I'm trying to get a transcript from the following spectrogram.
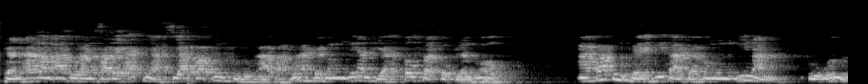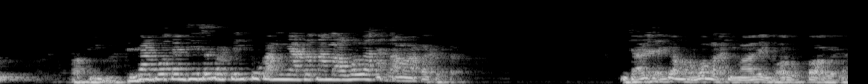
Dan alam aturan syariatnya, siapa pun buruk apa pun ada kemungkinan dia tobat belal mau. Apa pun baik kita ada kemungkinan suul. Dengan potensi seperti itu kamu nyatet nama Allah atas nama apa coba? Misalnya saya kalau ngomong lagi maling koruptor, bisa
